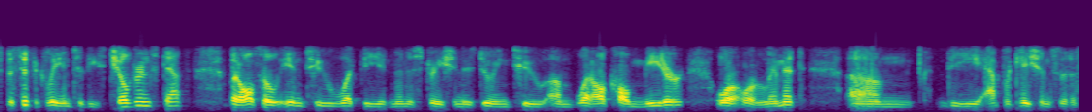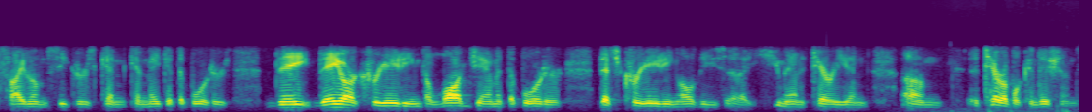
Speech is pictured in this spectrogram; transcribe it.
specifically into these children's deaths, but also into what the administration is doing to um, what I'll call meter or, or limit um, the applications that asylum seekers can can make at the borders. They they are creating the logjam at the border that's creating all these uh, humanitarian um, terrible conditions.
